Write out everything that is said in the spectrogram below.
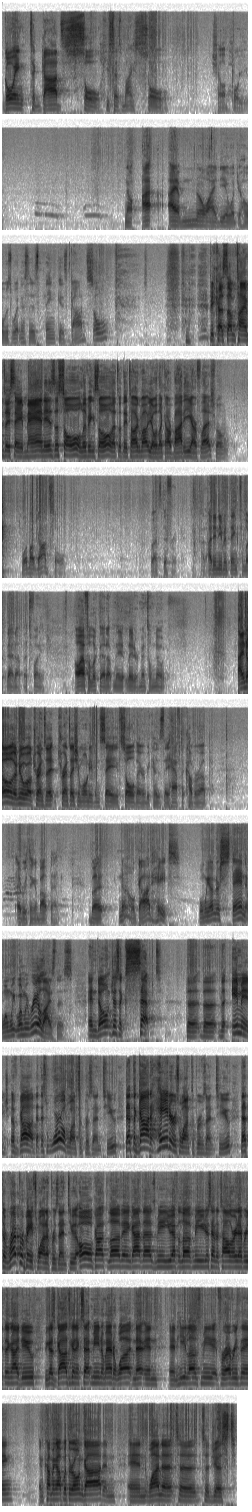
Going to God's soul, he says, My soul shall abhor you. Now, I, I have no idea what Jehovah's Witnesses think is God's soul. because sometimes they say man is a soul, a living soul. That's what they talk about, you know, like our body, our flesh. Well, what about God's soul? Well, that's different. I, I didn't even think to look that up. That's funny. I'll have to look that up later, mental note. I know the New World Translation won't even say soul there because they have to cover up everything about that. But no, God hates. When we understand it, when we, when we realize this, and don't just accept the, the, the image of God that this world wants to present to you, that the God haters want to present to you, that the reprobates want to present to you. Oh, God's loving, God loves me, you have to love me, you just have to tolerate everything I do because God's going to accept me no matter what, and, and, and He loves me for everything. And coming up with their own God and, and want to, to, to just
